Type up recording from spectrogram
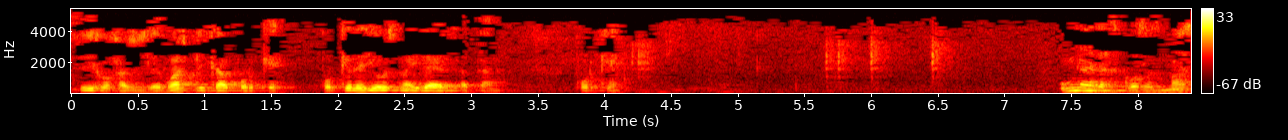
Así dijo Hazonish, les voy a explicar por qué. ¿Por qué les dio una idea del Satán? ¿Por qué? Una de las cosas más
